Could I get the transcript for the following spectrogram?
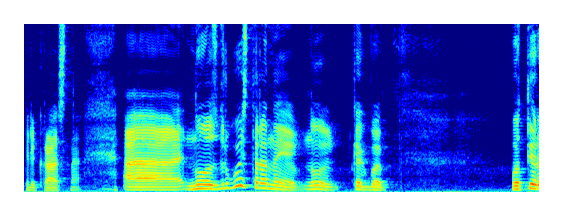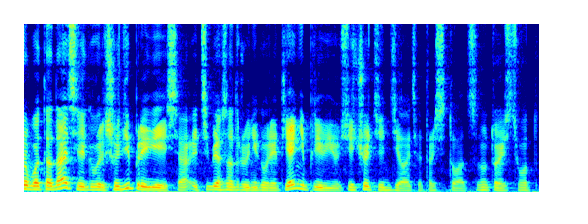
прекрасно. А, но с другой стороны, ну, как бы, вот ты работодатель говоришь, иди привейся, и тебе сотрудник говорит, я не привьюсь, и что тебе делать в этой ситуации? Ну, то есть, вот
